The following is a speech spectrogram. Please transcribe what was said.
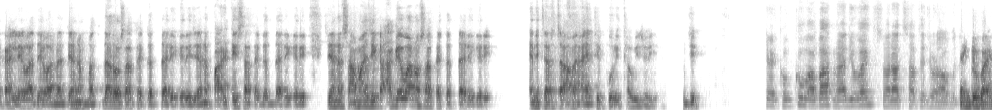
કઈ લેવા દેવા નથી જેને મતદારો સાથે ગદ્દારી કરી જેને પાર્ટી સાથે ગદ્દારી કરી જેને સામાજિક આગેવાનો સાથે ગદ્દારી કરી એની ચર્ચા અમે અહીંથી પૂરી થવી જોઈએ. જી. ખૂબ ખૂબ આભાર રાજુભાઈ સ્વરાજ સાથે જોડાવા બદલ. થેન્ક યુ ભાઈ.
